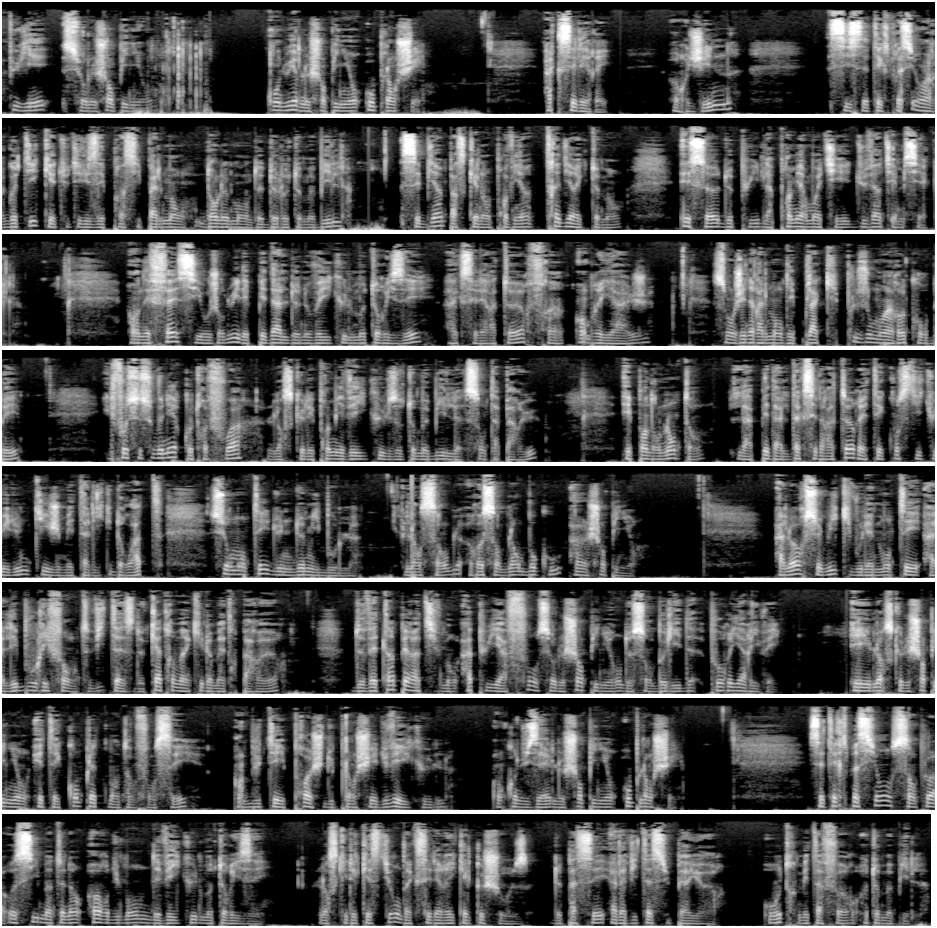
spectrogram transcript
Appuyer sur le champignon. Conduire le champignon au plancher. Accélérer. Origine. Si cette expression argotique est utilisée principalement dans le monde de l'automobile, c'est bien parce qu'elle en provient très directement, et ce depuis la première moitié du XXe siècle. En effet, si aujourd'hui les pédales de nos véhicules motorisés, accélérateur, frein, embrayage, sont généralement des plaques plus ou moins recourbées, il faut se souvenir qu'autrefois, lorsque les premiers véhicules automobiles sont apparus, et pendant longtemps, la pédale d'accélérateur était constituée d'une tige métallique droite surmontée d'une demi-boule, l'ensemble ressemblant beaucoup à un champignon. Alors celui qui voulait monter à l'ébouriffante vitesse de 80 km par heure devait impérativement appuyer à fond sur le champignon de son bolide pour y arriver. Et lorsque le champignon était complètement enfoncé, embuté proche du plancher du véhicule, on conduisait le champignon au plancher. Cette expression s'emploie aussi maintenant hors du monde des véhicules motorisés, lorsqu'il est question d'accélérer quelque chose, de passer à la vitesse supérieure, autre métaphore automobile.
